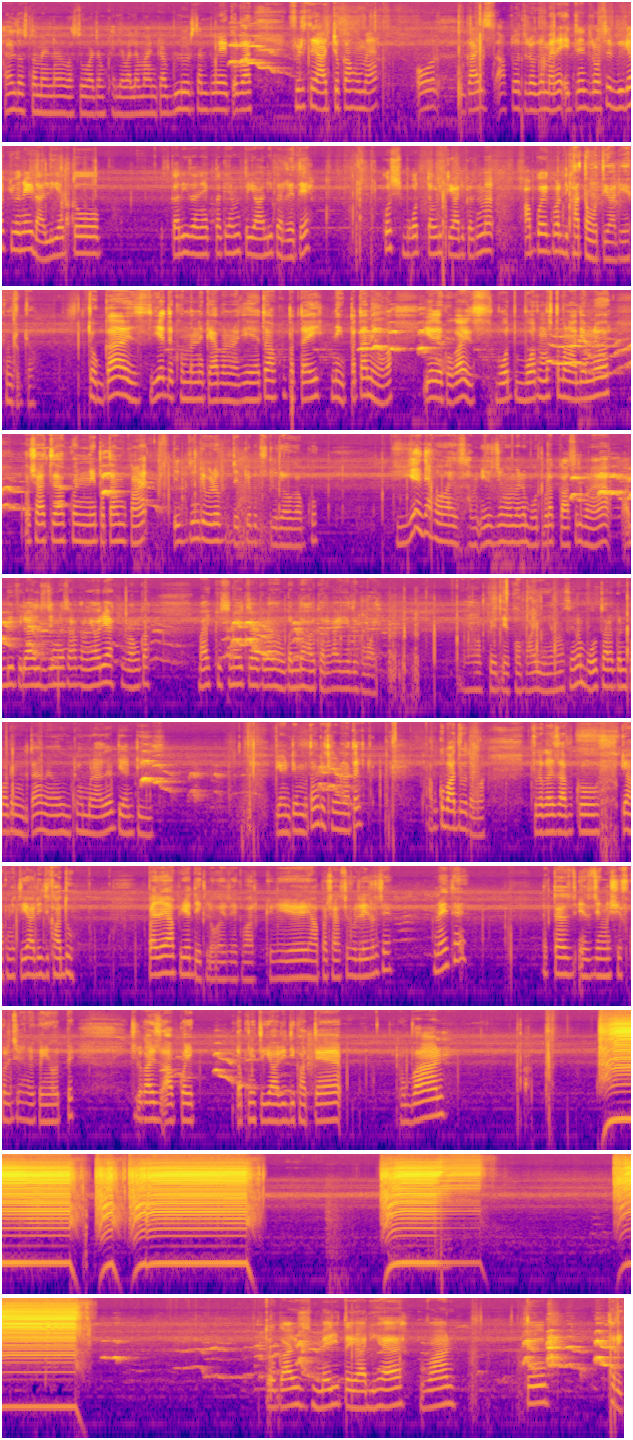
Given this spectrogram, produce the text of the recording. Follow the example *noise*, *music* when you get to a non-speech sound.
Hello दोस्तों, मेरा नाम वसु आज हम खेलने वाले माइनक्राफ्ट ब्लू सन में एक और बार फिर से आ चुका हूँ मैं। और गाइस आप सोच रहे होगे, मैंने इतने दिनों से वीडियो क्यों नहीं डाली है? तो इसका रीज़न एक था कि हम तैयारी कर रहे थे। कुछ बहुत तगड़ी तैयारी करते मैं आपको एक बार दिखाता हूँ वो तैयारी। एक मिनट रुक जाओ। तो गाइस ये देखो मैंने क्या बना दिया है तो आपको पता ही नहीं, पता नहीं होगा। ये देखो गाइस बहुत बहुत मस्त बना दिया हमने। और और शायद से आपको नहीं पता हम कहाँ हैं। इस दिन के वीडियो देख के पता चल गया होगा आपको। ये देखो गाइस हम इस जिम में मैंने बहुत बड़ा कासल बनाया। अभी फ़िलहाल इस जिम में साथ नहीं हो रही है का। भाई, किसने इतना बड़ा गंदा हाल कर रखा है? ये देखो भाई। यहाँ पे देखो भाई, यहाँ से ना बहुत सारा गन पाउडर मिलता है। मैं उनका हम बना दें T N T T N T में बताऊँ किस लिए बनाते आपको बाद में बताऊँगा। चलो गैस आपको क्या अपनी तैयारी दिखा दूँ? पहले आप ये देख लो इस एक बार के लिए यहाँ पर शायद से विलेजर से नहीं थे? लगता है इस जंग शिफ्ट कर जाएँगे कहीं और पे। चलो गाइज़ आपको एक अपनी तैयारी दिखाते हैं। वन गाइस मेरी तैयारी है। वन टू थ्री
